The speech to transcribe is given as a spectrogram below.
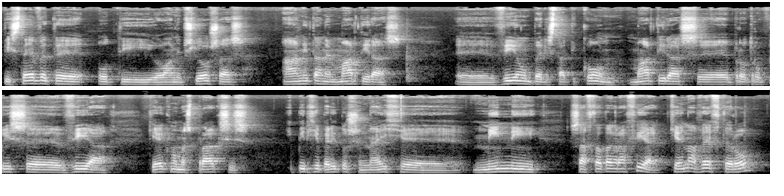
Πιστεύετε ότι ο ανιψιός σας, αν ήταν μάρτυρας ε, βίων περιστατικών, μάρτυρας ε, προτροπής σε βία και έκνομες πράξεις, υπήρχε περίπτωση να είχε μείνει σε αυτά τα γραφεία; Και ένα δεύτερο,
